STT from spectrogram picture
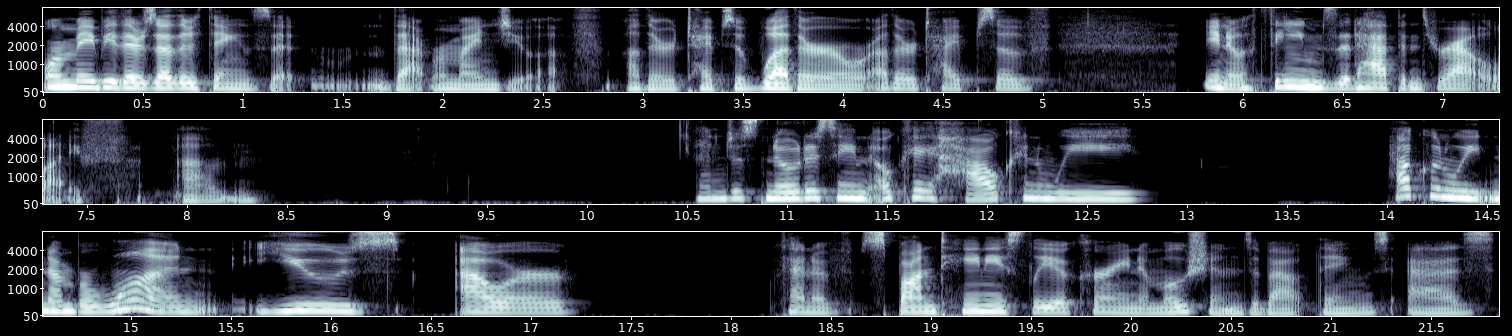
Or maybe there's other things that that remind you of other types of weather or other types of, you know, themes that happen throughout life. Um, and just noticing okay how can we how can we number one use our kind of spontaneously occurring emotions about things as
